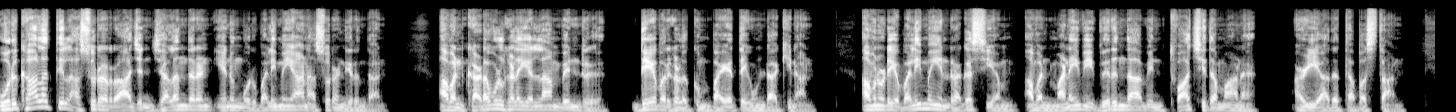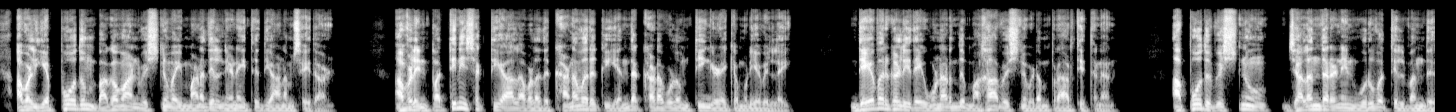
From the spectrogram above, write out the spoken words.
ஒரு காலத்தில் அசுரர் ராஜன் ஜலந்தரன் எனும் ஒரு வலிமையான அசுரன் இருந்தான். அவன் கடவுள்களையெல்லாம் வென்று தேவர்களுக்கும் பயத்தை உண்டாக்கினான். அவனுடைய வலிமையின் ரகசியம் அவன் மனைவி விருந்தாவின் துவாச்சிதமான அழியாத தபஸ்தான். அவள் எப்போதும் பகவான் விஷ்ணுவை மனதில் நினைத்து தியானம் செய்தாள். அவளின் பத்தினி சக்தியால் அவளது கணவருக்கு எந்த கடவுளும் தீங்கிழைக்க முடியவில்லை. தேவர்கள் இதை உணர்ந்து மகாவிஷ்ணுவிடம் பிரார்த்தித்தனர். அப்போது விஷ்ணு ஜலந்தரனின் உருவத்தில் வந்து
